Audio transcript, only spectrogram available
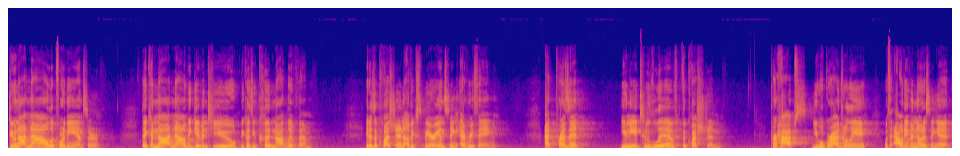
do not now look for the answer. They cannot now be given to you because you could not live them. It is a question of experiencing everything. At present, you need to live the question. Perhaps you will gradually, without even noticing it,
